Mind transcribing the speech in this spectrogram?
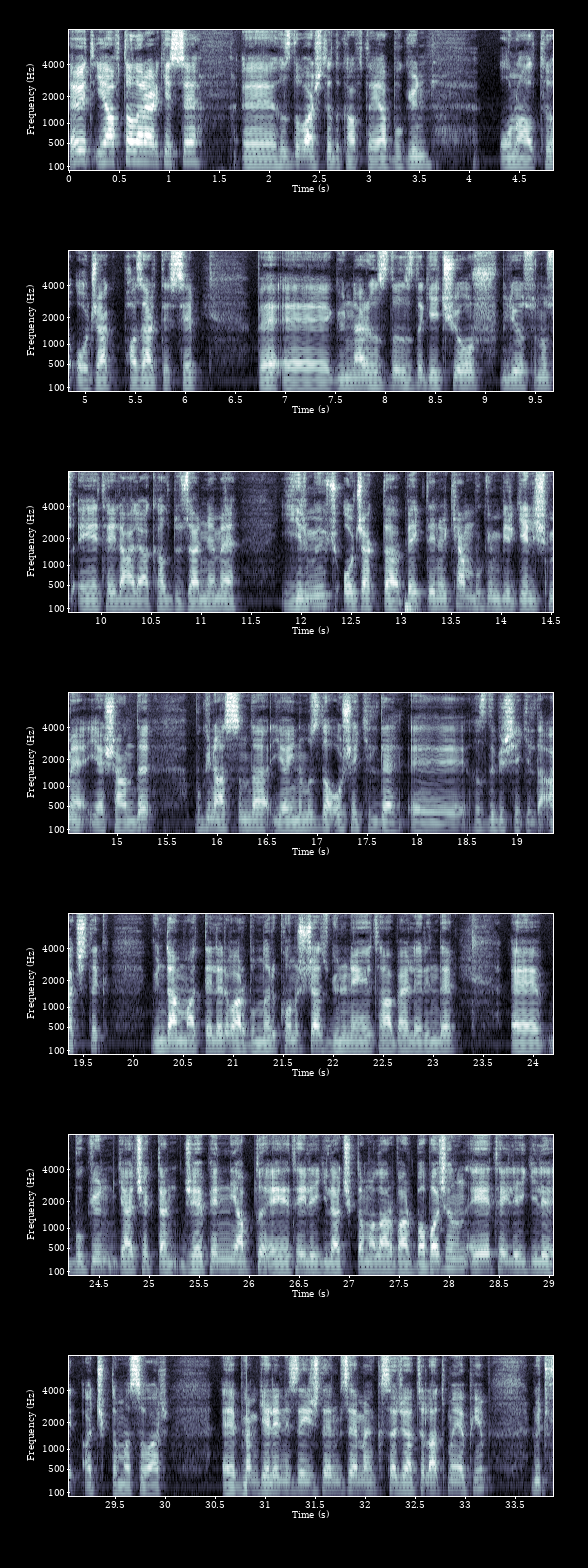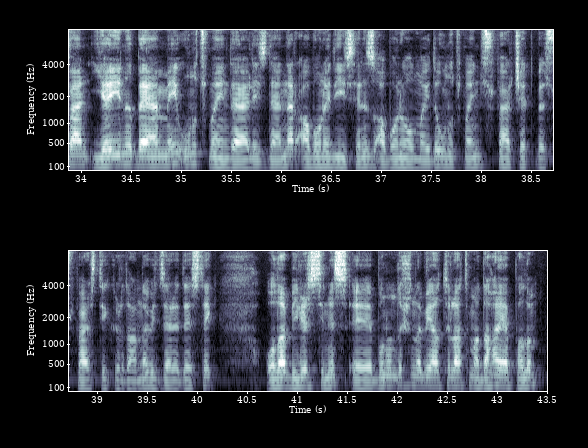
Evet iyi haftalar herkese. Ee, hızlı başladık haftaya. Bugün 16 Ocak Pazartesi ve e, günler hızlı hızlı geçiyor. Biliyorsunuz EYT ile alakalı düzenleme 23 Ocak'ta beklenirken bugün bir gelişme yaşandı. Bugün aslında yayınımızı da o şekilde e, hızlı bir şekilde açtık. Gündem maddeleri var. Bunları konuşacağız günün EYT haberlerinde. E, bugün gerçekten CHP'nin yaptığı EYT ile ilgili açıklamalar var. Babacan'ın EYT ile ilgili açıklaması var. E, gelen izleyicilerimize hemen kısaca hatırlatma yapayım. Lütfen yayını beğenmeyi unutmayın değerli izleyenler. Abone değilseniz abone olmayı da unutmayın. Süper Chat ve Süper Sticker'dan da bizlere destek olabilirsiniz. E, bunun dışında bir hatırlatma daha yapalım.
